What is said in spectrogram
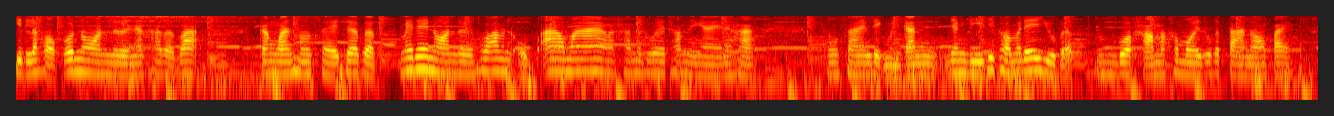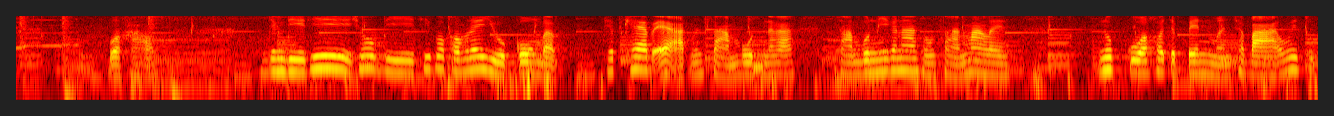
กินแล้วเขาก็นอนเลยนะคะ แบบว่า กลางวันสงสัยจะแบบไม่ได้นอนเลย เพราะว่ามันอบอ้าวมากนะคะไม่รู้จะทำยังไงนะคะ สงสารเด็กเหมือนกันยังดีที่เขาไม่ได้อยู่แบบบัวขาวมาขโมยตุ๊กตาน้องไป บัวขาวยังดีที่โชคดีที่พวกเขาไม่ได้อยู่กรงแบบแคบๆแออัดเหมันสามบุญนะคะสามบุญนี้ก็น่าสงสารมากเลย นุกกลัวเขาจะเป็นเหมือนชบาโอ้ยตุ๊ก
